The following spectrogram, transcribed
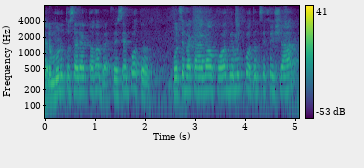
Era o monitor serial que estava aberto. Então isso é importante. Quando você vai carregar o código, é muito importante você fechar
